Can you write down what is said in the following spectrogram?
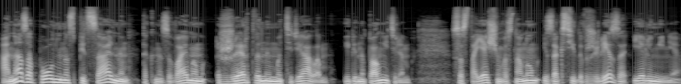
Она заполнена специальным, так называемым жертвенным материалом или наполнителем, состоящим в основном из оксидов железа и алюминия.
